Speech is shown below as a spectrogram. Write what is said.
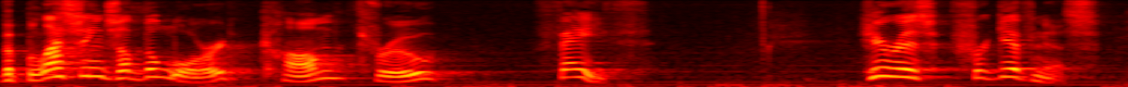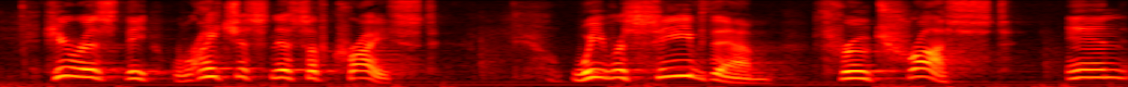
The blessings of the Lord come through faith. Here is forgiveness. Here is the righteousness of Christ. We receive them through trust in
